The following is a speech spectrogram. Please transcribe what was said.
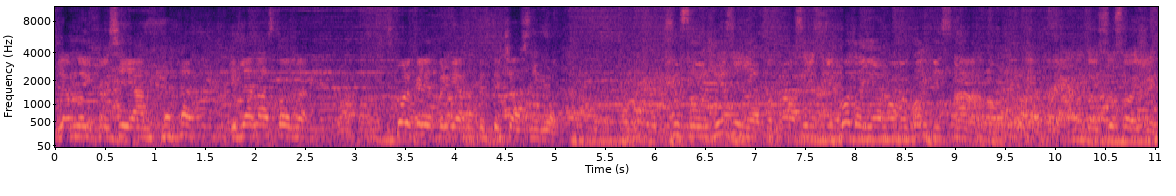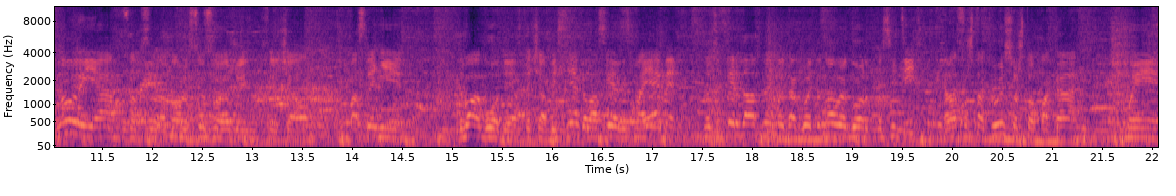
для многих россиян и для нас тоже. Сколько лет примерно ты встречал в снегу? Всю свою жизнь, я последние три года я Новый год без снега а, Ну, то есть всю свою жизнь. Ну, и я, собственно, тоже всю свою жизнь встречал. Последние Два года я встречал без снега, Лас-Вегас, Майами. Но теперь должны мы какой-то новый город посетить, раз уж так вышло, что пока мы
